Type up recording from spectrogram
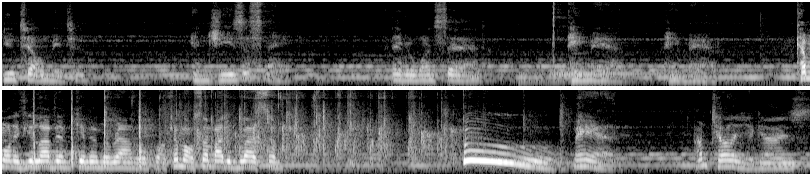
you tell me to. In Jesus' name. Everyone said, Amen. Amen. Come on, if you love him, give him a round of applause. Come on, somebody bless him. Ooh, man. I'm telling you guys,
